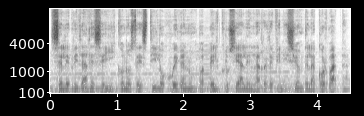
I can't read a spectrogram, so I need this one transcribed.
Celebridades e íconos de estilo juegan un papel crucial en la redefinición de la corbata.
